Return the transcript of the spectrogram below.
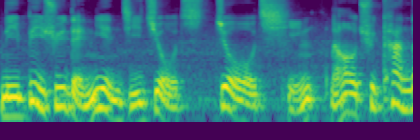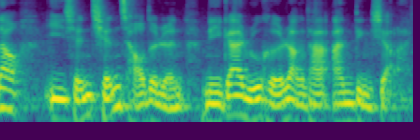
你必须得念及旧旧情，然后去看到以前前朝的人，你该如何让他安定下来。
